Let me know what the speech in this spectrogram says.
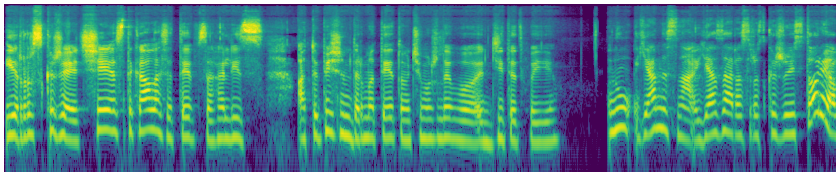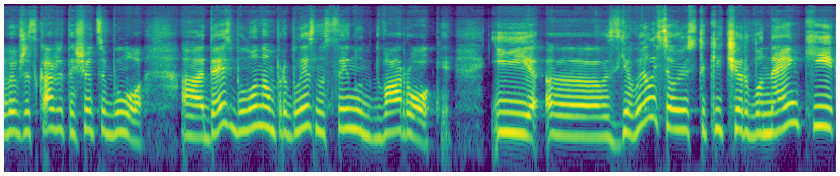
Ір, розкажи, чи стикалася ти взагалі з атопічним дерматитом, чи можливо діти твої? Ну, я не знаю. Я зараз розкажу історію, а ви вже скажете, що це було. Десь було нам приблизно сину два роки. І е, з'явилися ось такі червоненькі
